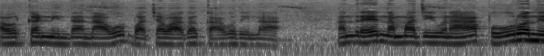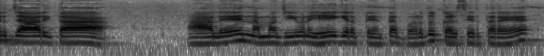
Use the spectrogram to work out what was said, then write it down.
ಅವ್ರ ಕಣ್ಣಿಂದ ನಾವು ಬಚಾವಾಗೋಕ್ಕಾಗೋದಿಲ್ಲ. ಅಂದರೆ ನಮ್ಮ ಜೀವನ ಪೂರ್ವ ನಿರ್ಧಾರಿತ ಆಲೇ ನಮ್ಮ ಜೀವನ ಹೇಗಿರುತ್ತೆ ಅಂತ ಬರೆದು ಕಳಿಸಿರ್ತಾರೆ.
